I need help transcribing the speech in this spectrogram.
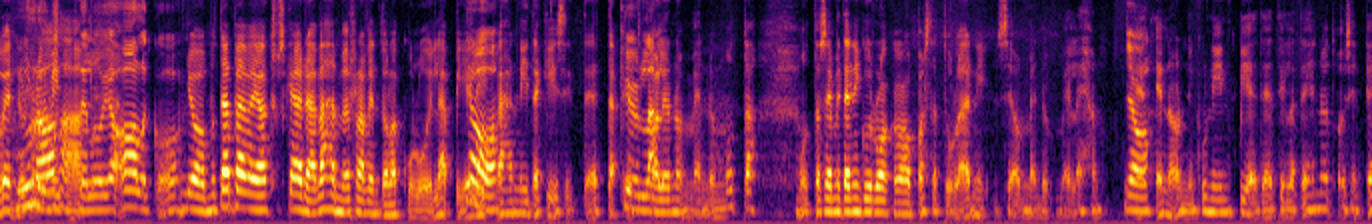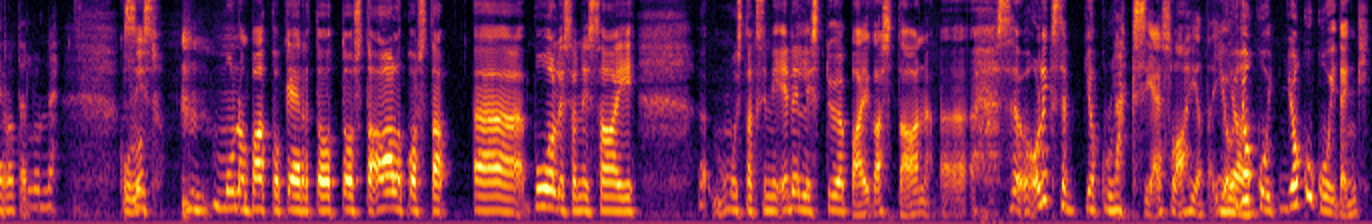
mennyt rahaa. Hurvittelu ja alkoa. Joo, mutta tämän päivän jaksossa käydään vähän myös ravintolakului läpi, Joo. eli vähän niitäkin sitten, että, että Kyllä. paljon on mennyt, mutta, mutta se mitä niin kuin ruokakaupasta tulee, niin se on mennyt meillä ihan, Joo. en, en ole niin, kuin niin pieteetillä tehnyt, että olisin erotellut ne kulut. Siis mun on pakko kertoa tuosta alkosta. Ää, puolisoni sai muistaakseni edellistyöpaikastaan, ää, se, oliko se joku läksiäislahja tai jo, joku, joku kuitenkin.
